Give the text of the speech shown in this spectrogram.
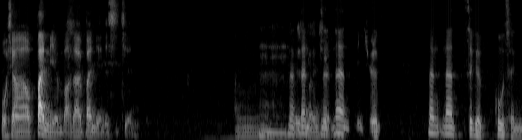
我想要半年吧，大概半年的时间。嗯，嗯，那那那那你觉得，那那这个过程，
